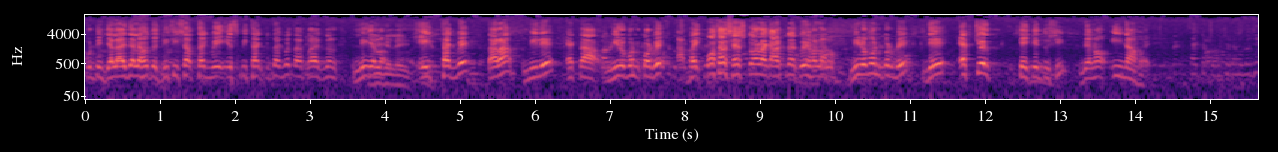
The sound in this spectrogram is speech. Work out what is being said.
প্রতি জেলায় জেলায় হয়তো ডিসি সাহেব থাকবে এসপি থাকবে থাকবে তারপর একজন লিগেল এই থাকবে। তারা মিলে একটা নিরূপণ করবে। ভাই কথা শেষ করার আগে আটটা কয়ে ফেলা নিরূপণ করবে যে অ্যাকচুয়াল কে কে দোষী যেন ই না হয় একটা সেটা হলো যে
